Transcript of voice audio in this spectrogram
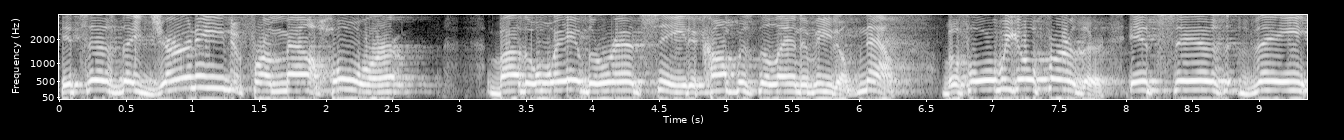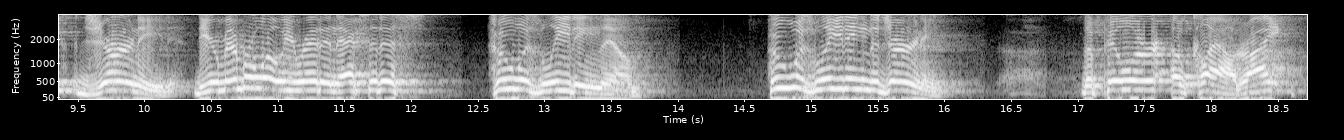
It says, They journeyed from Mount Hor by the way of the Red Sea to compass the land of Edom. Now, before we go further, it says they journeyed. Do you remember what we read in Exodus? Who was leading them? Who was leading the journey? The pillar of cloud, right?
